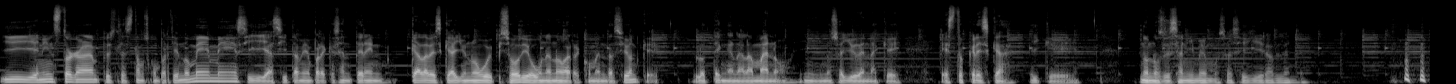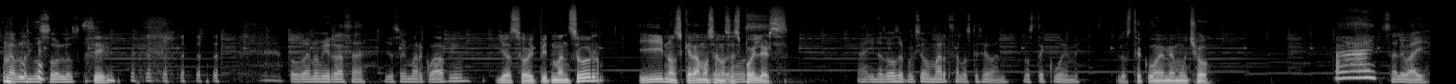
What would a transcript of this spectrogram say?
Y en Instagram pues les estamos compartiendo memes y así también para que se enteren cada vez que hay un nuevo episodio o una nueva recomendación, que lo tengan a la mano y nos ayuden a que esto crezca y que no nos desanimemos a seguir hablando. Hablando solos. Sí. Pues bueno, mi raza, yo soy Marco Affin. Yo soy Pete Mansur y nos quedamos en los vemos. spoilers. Ah, y nos vemos el próximo martes a los que se van, los TQM. Los TQM mucho. Bye. Sale, bye.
